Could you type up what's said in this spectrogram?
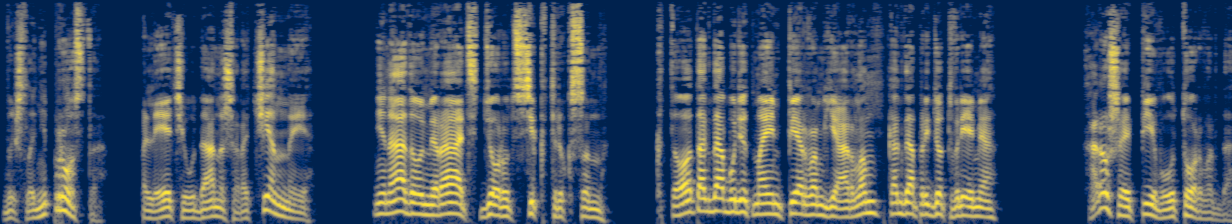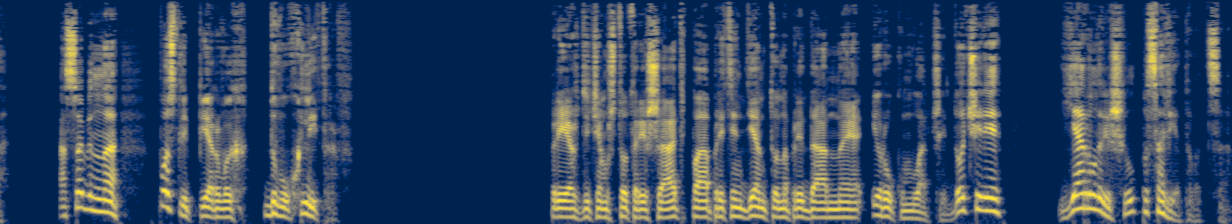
Вышло непросто. Плечи у Дана широченные. «Не надо умирать, Дерут Сиктрюксон. Кто тогда будет моим первым ярлом, когда придет время?» Хорошее пиво у Торварда. Особенно после первых двух литров. Прежде чем что-то решать по претенденту на приданное и руку младшей дочери, Ярл решил посоветоваться.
